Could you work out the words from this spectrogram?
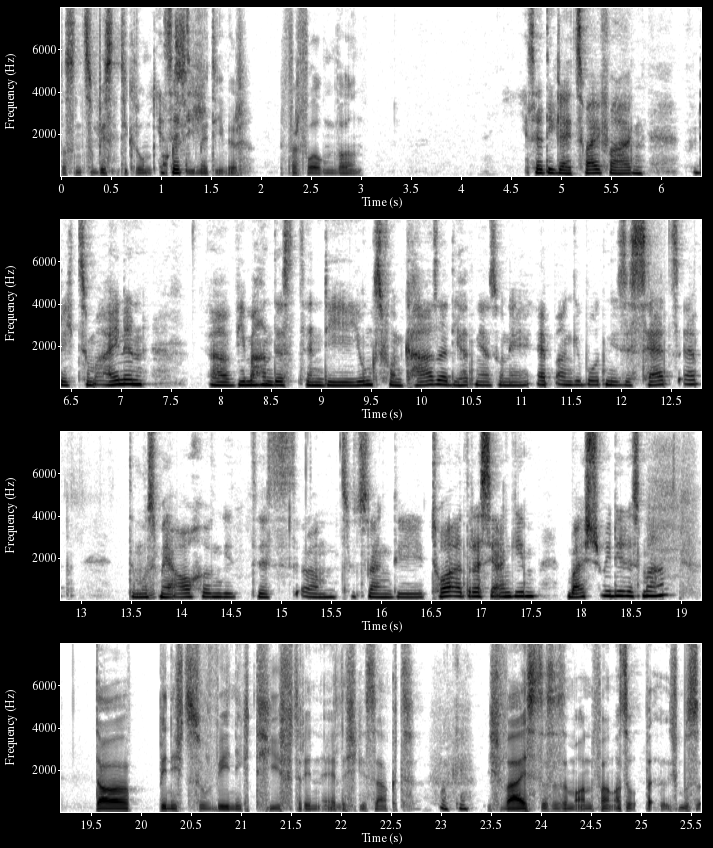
Das sind so ein bisschen die Grundmaxime, die wir verfolgen wollen. Jetzt hätte ich gleich zwei Fragen für dich. Zum einen, äh, wie machen das denn die Jungs von Casa? Die hatten ja so eine App angeboten, diese SATS-App. Da muss man ja auch irgendwie das, ähm, sozusagen die Toradresse angeben. Weißt du, wie die das machen? Da bin ich zu wenig tief drin, ehrlich gesagt. Okay. Ich weiß, dass es am Anfang, also ich muss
